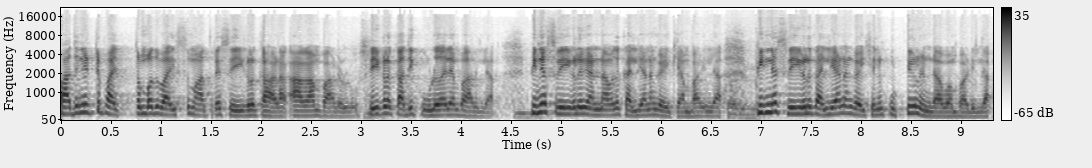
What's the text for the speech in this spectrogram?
പതിനെട്ട് പത്തൊമ്പത് വയസ്സ് മാത്രമേ സ്ത്രീകൾക്ക് ആകാൻ പാടുള്ളൂ. സ്ത്രീകൾക്ക് അതിൽ കൂടുതലും പാടില്ല. പിന്നെ സ്ത്രീകൾ രണ്ടാമത് കല്യാണം കഴിക്കാൻ പാടില്ല. പിന്നെ സ്ത്രീകൾ കല്യാണം കഴിച്ചാലും കുട്ടികൾ ഉണ്ടാവാൻ പാടില്ല.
